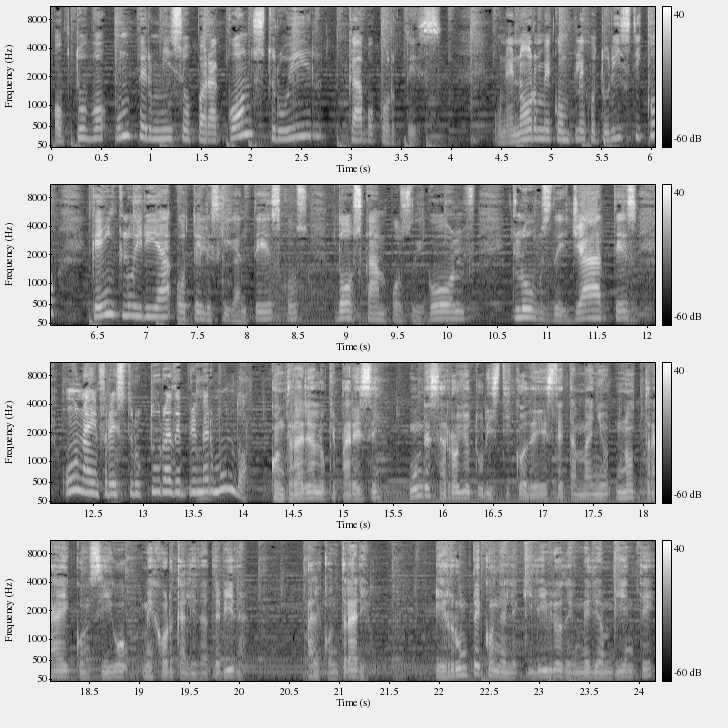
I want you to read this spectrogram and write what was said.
obtuvo un permiso para construir Cabo Cortés, un enorme complejo turístico que incluiría hoteles gigantescos, dos campos de golf, clubs de yates, una infraestructura de primer mundo. Contrario a lo que parece, un desarrollo turístico de este tamaño no trae consigo mejor calidad de vida. Al contrario, irrumpe con el equilibrio del medio ambiente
